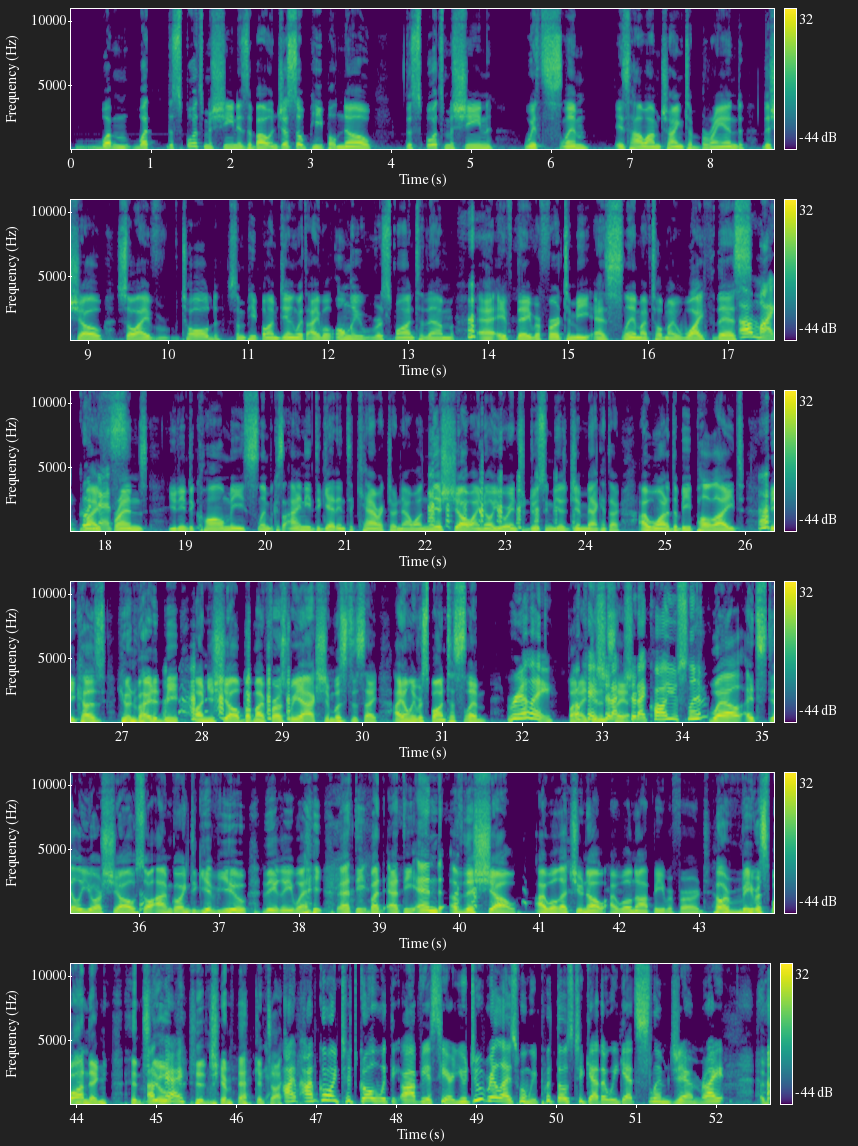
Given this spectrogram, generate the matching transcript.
what what the sports machine is about. And just so people know, the sports machine with Slim is how I'm trying to brand the show. So I've told some people I'm dealing with I will only respond to them uh, if they refer to me as Slim. I've told my wife this. Oh, my goodness. My friends, you need to call me Slim because I need to get into character. Now on this show, I know you were introducing me as Jim McIntyre. I wanted to be polite because you invited me on your show, but my first reaction was to say I only respond to Slim. Really? But I okay, didn't should say I it. should I call you Slim? Well, it's still your show, so I'm going to give you the leeway at the but at the end of this show, I will let you know. I will not be referred or be responding to, Okay. to Jim McIntyre. I'm, I'm going to go with the obvious here. You do realize when we put those together, we get Slim Jim, right?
